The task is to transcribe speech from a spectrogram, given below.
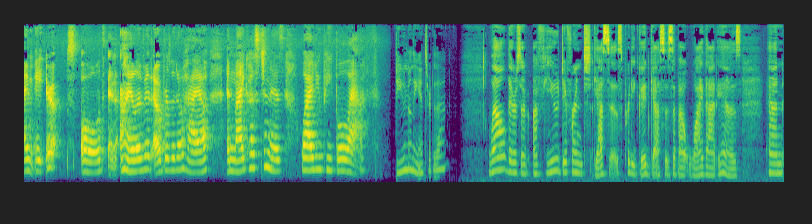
I'm eight years old and I live in Oberlin, Ohio. And my question is why do people laugh? Do you know the answer to that? Well, there's a, a few different guesses, pretty good guesses about why that is. And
